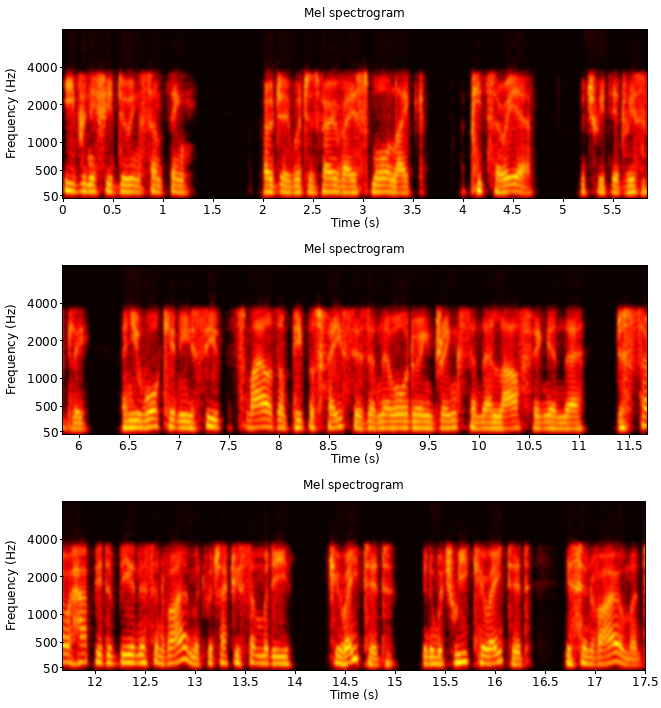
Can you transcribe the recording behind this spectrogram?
even if you're doing something, a project which is very, very small, like a pizzeria, which we did recently, and you walk in and you see smiles on people's faces and they're ordering drinks and they're laughing and they're just so happy to be in this environment, which actually somebody curated, you know, which we curated this environment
